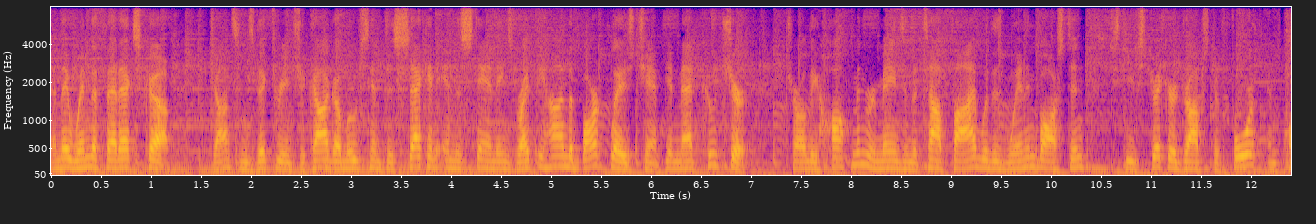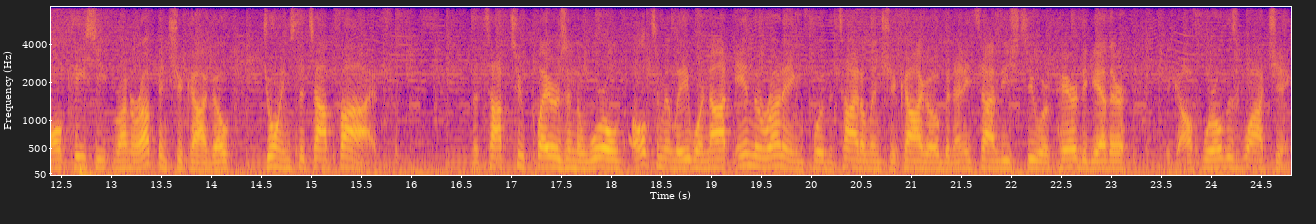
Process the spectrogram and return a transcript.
and they win the FedEx Cup. Johnson's victory in Chicago moves him to second in the standings, right behind the Barclays champion Matt Kuchar. Charley Hoffman remains in the top five with his win in Boston. Steve Stricker drops to fourth, and Paul Casey, runner up in Chicago, joins the top five. The top two players in the world ultimately were not in the running for the title in Chicago, but anytime these two are paired together, the golf world is watching.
